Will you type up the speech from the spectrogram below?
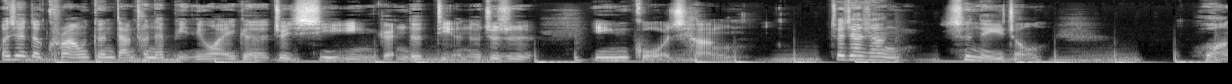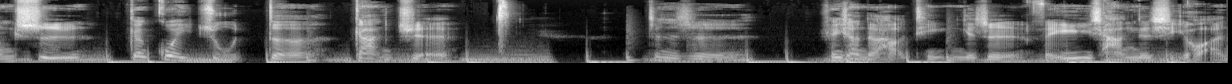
而且《The Crown》跟《Downton Abbey》另外一个最吸引人的点呢，就是英国腔，再加上是哪一种皇室跟贵族的感觉。真的是非常的好听，也是非常的喜欢。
